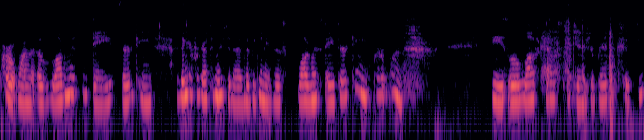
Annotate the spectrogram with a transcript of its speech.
part one of Vlogmas Day 13. I think I forgot to mention that at the beginning. This Vlogmas Day 13, part one. These little Lofthouse gingerbread cookies.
